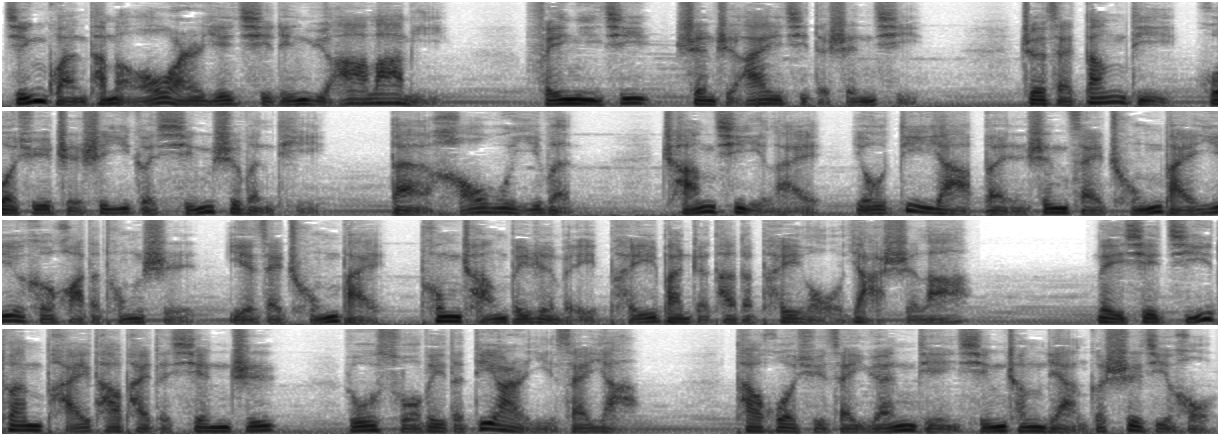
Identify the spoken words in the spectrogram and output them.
尽管他们偶尔也起灵于阿拉米、腓尼基甚至埃及的神奇，这在当地或许只是一个形式问题，但毫无疑问，长期以来，犹地亚本身在崇拜耶和华的同时，也在崇拜通常被认为陪伴着他的配偶亚什拉。那些极端排他派的先知，如所谓的第二以赛亚，他或许在原点形成两个世纪后，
